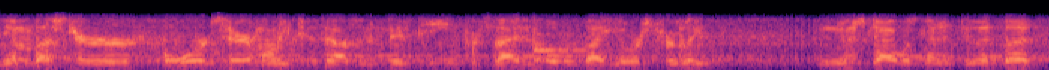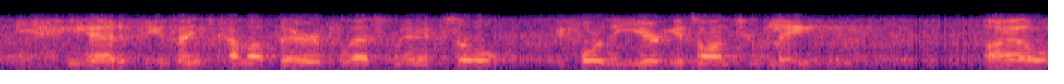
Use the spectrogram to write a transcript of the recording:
Nimbuster Award Ceremony 2015, presided over by yours truly. The news guy was going to do it, but he had a few things come up there at the last minute, so before the year gets on too late, I'll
